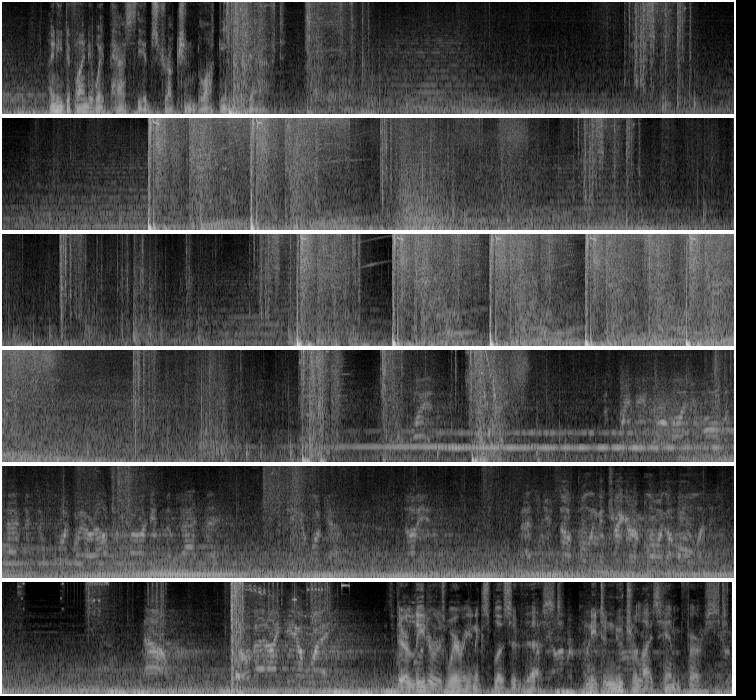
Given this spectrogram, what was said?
I need to find a way past the obstruction blocking the shaft. Their leader is wearing an explosive vest. I need to neutralize him first.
